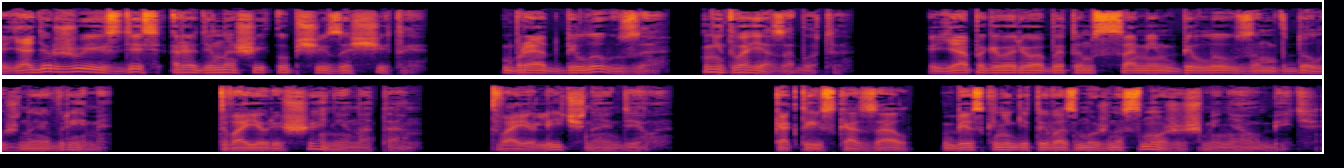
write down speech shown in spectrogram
Я держу их здесь ради нашей общей защиты. Брат Белоуза — не твоя забота. Я поговорю об этом с самим Белоузом в должное время. Твое решение, Натан, твое личное дело. Как ты и сказал, без книги ты, возможно, сможешь меня убить.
